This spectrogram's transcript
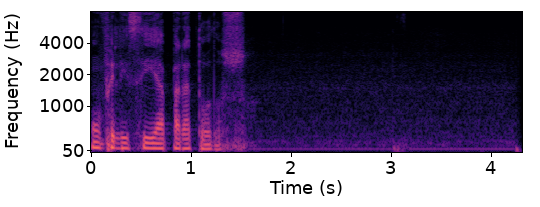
Un feliz día para todos.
